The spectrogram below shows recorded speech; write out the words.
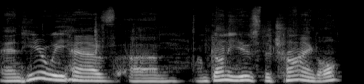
And here we have, um, I'm going to use the triangle.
